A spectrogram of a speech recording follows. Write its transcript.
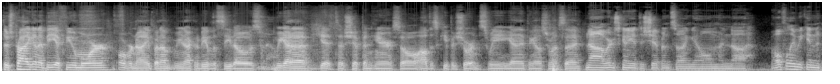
there's probably gonna be a few more overnight, but I'm, you're not gonna be able to see those. No. We gotta get to shipping here, so I'll just keep it short and sweet. You got anything else you want to say? No, we're just gonna get the shipping so I can get home and uh, hopefully we can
